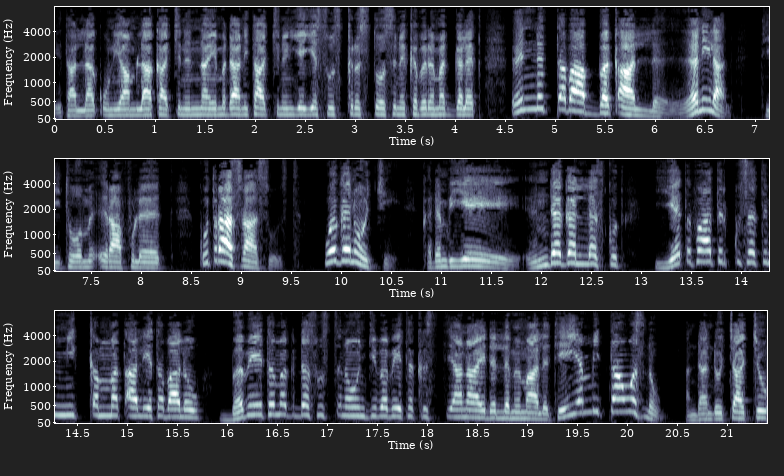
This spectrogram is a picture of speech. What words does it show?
የታላቁን የአምላካችንና የመድኃኒታችንን የኢየሱስ ክርስቶስን ክብር መገለጥ እንጠባበቃለን ይላል ቲቶ ምዕራፍ ሁለት ቁጥር አሥራ ሦስት ወገኖቼ ቀደም ብዬ እንደ ገለጽኩት የጥፋት ርኩሰትም ይቀመጣል የተባለው በቤተ መቅደስ ውስጥ ነው እንጂ በቤተ ክርስቲያን አይደለም ማለቴ የሚታወስ ነው። አንዳንዶቻችሁ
